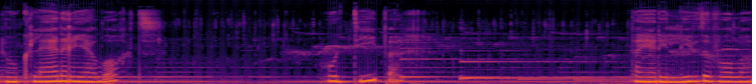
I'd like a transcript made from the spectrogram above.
En hoe kleiner je wordt, hoe dieper dat je die liefdevolle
